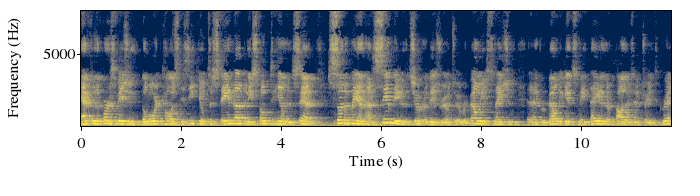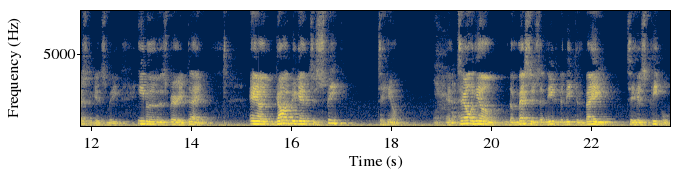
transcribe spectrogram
After the first vision, the Lord caused Ezekiel to stand up, and he spoke to him and said, Son of man, I send thee to the children of Israel, to a rebellious nation that hath rebelled against me. They and their fathers have transgressed against me, even unto this very day. And God began to speak to him and tell him the message that needed to be conveyed to his people.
